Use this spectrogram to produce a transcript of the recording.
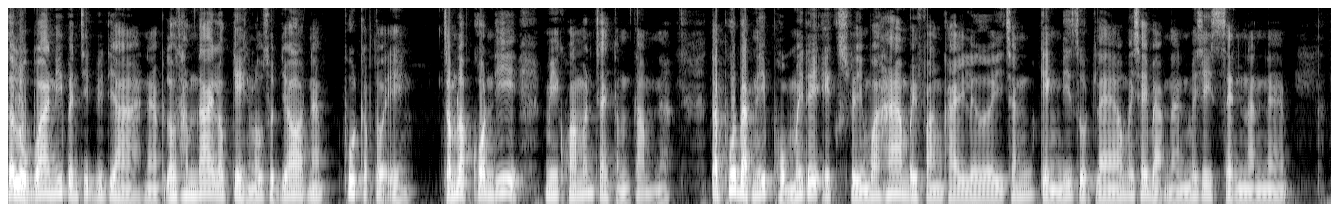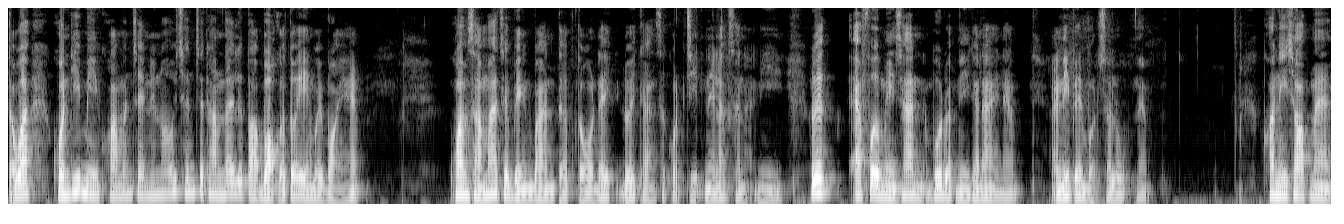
สรุปว่านี่เป็นจิตวิทยานะครับเราทำได้เราเก่งเราสุดยอดนะพูดกับตัวเองสำหรับคนที่มีความมั่นใจต่ำๆนะ แต่พูดแบบนี้ผมไม่ได้ extreme ว่าห้ามไปฟังใครเลย ฉันเก่งที่สุดแล้วไม่ใช่แบบนั้นไม่ใช่ sense นั้นนะครับแต่ว่าคนที่มีความมั่นใจน้อยๆฉันจะทำได้หรือเปล่าบอกกับตัวเองบ่อยๆฮะความสามารถจะเบ่งบานเติบโตได้ด้วยการสะกดจิตในลักษณะนี้ เรียก affirmation พูดแบบนี้ก็ได้นะครับ อันนี้เป็นบทสรุปนะครับ ข้อนี้ชอบมาก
